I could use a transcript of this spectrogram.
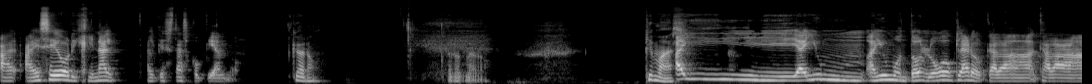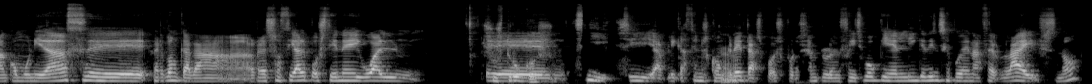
a ese original al que estás copiando. Claro, claro, claro. ¿Qué más? Hay, hay, un, hay un montón. Luego, claro, cada, cada comunidad, eh, perdón, cada red social, pues tiene igual. Sus trucos. Sí, sí, aplicaciones concretas. Pues, por ejemplo, en Facebook y en LinkedIn se pueden hacer lives, ¿no?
